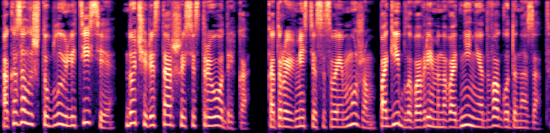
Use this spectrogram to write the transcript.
Оказалось, что Блу и Летисия — дочери старшей сестры Одрика, которая вместе со своим мужем погибла во время наводнения два года назад.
